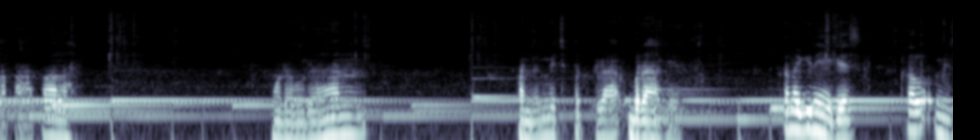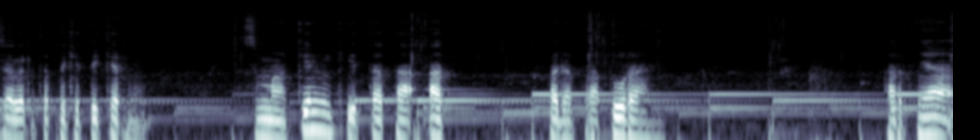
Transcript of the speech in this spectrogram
Apa-apalah mudah-mudahan pandemi cepat berakhir. Karena gini ya guys. Kalau misalnya kita pikir-pikir nih semakin kita taat pada peraturan artinya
